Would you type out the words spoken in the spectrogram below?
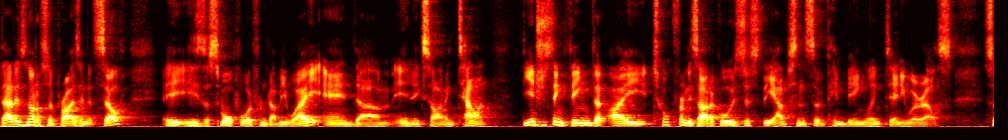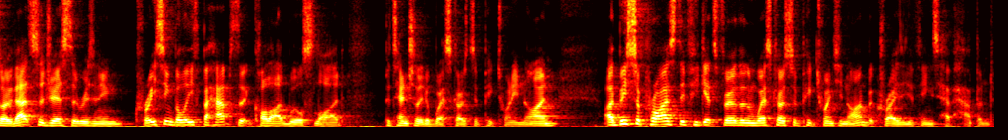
that is not a surprise in itself. He's a small forward from WA and um, an exciting talent. The interesting thing that I took from this article is just the absence of him being linked to anywhere else. So that suggests there is an increasing belief, perhaps, that Collard will slide potentially to West Coast at pick 29. I'd be surprised if he gets further than West Coast at pick 29, but crazier things have happened.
